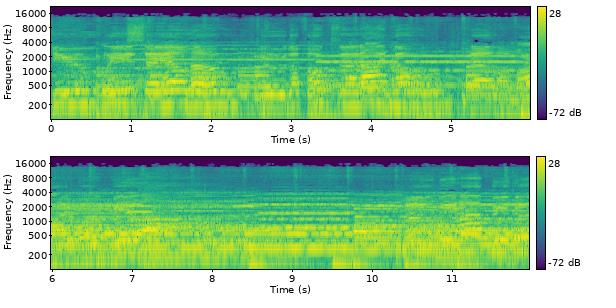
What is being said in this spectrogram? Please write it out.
You please say hello to the folks that I know. Tell them I won't be long. They'll be happy to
